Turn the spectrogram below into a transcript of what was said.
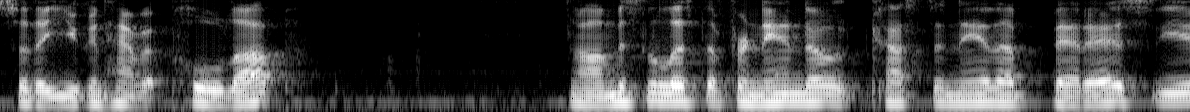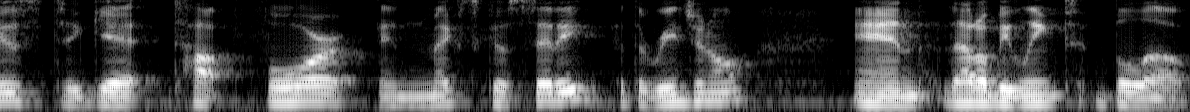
so that you can have it pulled up. Um, this is the list that Fernando Castaneda Perez used to get top four in Mexico City at the regional, and that'll be linked below.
